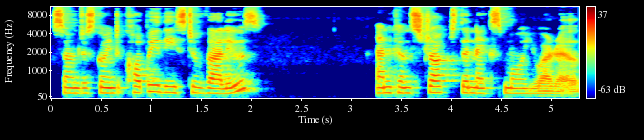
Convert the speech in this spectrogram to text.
So I'm just going to copy these two values and construct the Nexmo URL.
